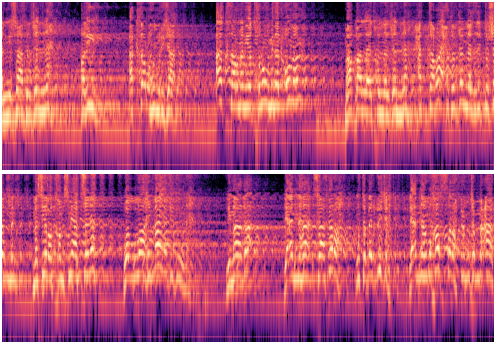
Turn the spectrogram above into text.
النساء في الجنة قليل أكثرهم رجال. أكثر من يدخلون من الأمم. ما قال لا يدخلن الجنة حتى رائحة الجنة التي تشم مسيرة خمسمائة سنة والله ما يجدونه. لماذا؟ لأنها سافرة متبرجة لأنها مخصرة في المجمعات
